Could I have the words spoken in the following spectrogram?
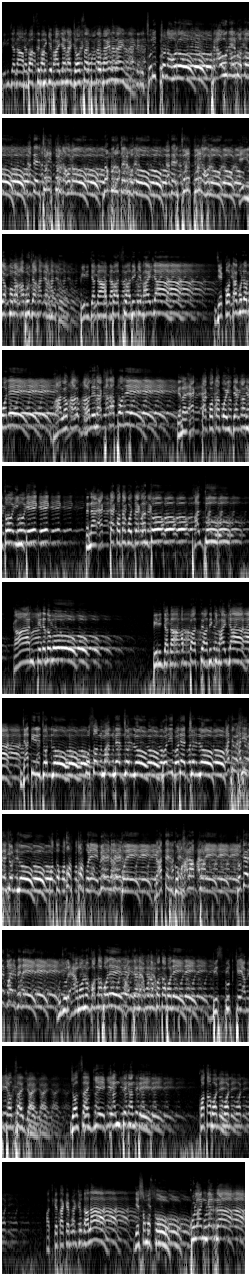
পীরজাদা আব্বাস সিদ্দিকী ভাইজানের জলসায় বাধা দেয় না দেয় না। তাদের চরিত্রটা হলো ফেরাউনের মতো তাদের চরিত্রটা হলো নমরুদের মতো তাদের চরিত্রটা হলো এই রকম আবু জাহালের মতো। পীরজাদা আব্বাস সিদ্দিকী ভাইজান যে কথাগুলো বলে ভালো বলে না খারাপ বলে তেনার একটা কথা কই দেখান তো ইনটেক তেনার একটা কথা কই দেখান তো ফালতু কান কেটে দেবো। পীরজাদা আব্বাস সিদ্দিকী ভাইজান, জাতির জন্য, মুসলমানদের জন্য, গরিবদের জন্য, আদিবাসীদের জন্য কত কষ্ট করে, মেহনত করে, রাতের ঘুম হারাম করে, চোখের পানি ফেলে। হুজুর এমনও কথা বলে, ভাইজান এমনও কথা বলে বিস্কুট খেয়ে আমি জলসায় যাই, জলসায় গিয়ে কানতে কানতে কথা বলে। আজকে তাকে বলছো দালাল, যে সমস্ত কুলাঙ্গাররা,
